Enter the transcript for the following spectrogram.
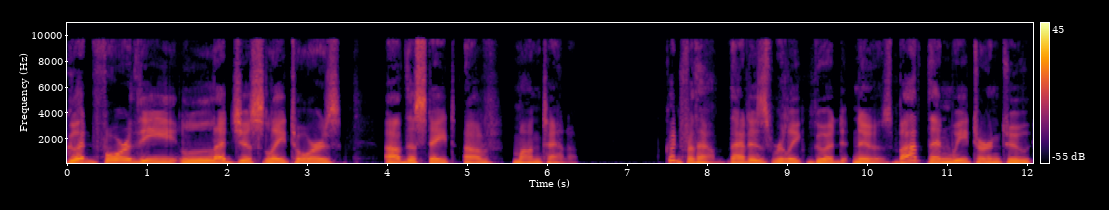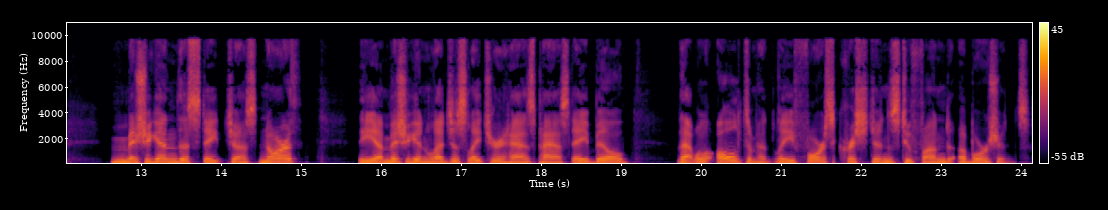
Good for the legislators of the state of Montana. Good for them. That is really good news. But then we turn to Michigan, the state just north. The uh, Michigan legislature has passed a bill that will ultimately force Christians to fund abortions.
